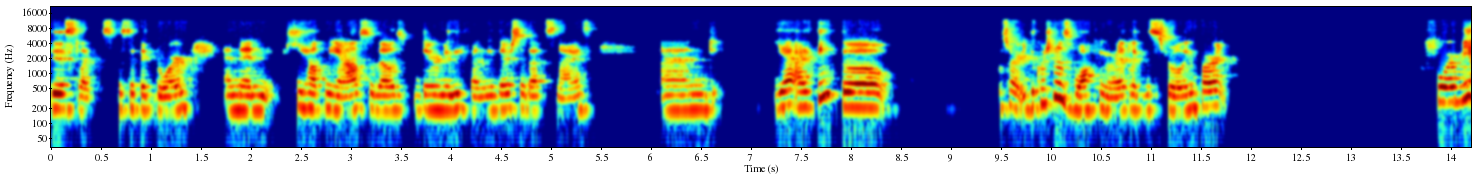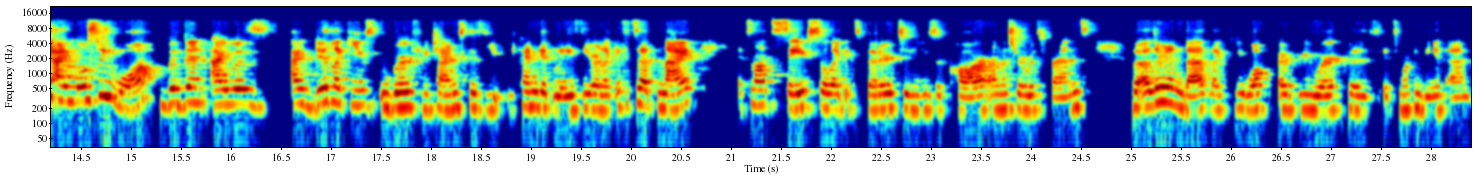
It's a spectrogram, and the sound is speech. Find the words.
this like specific dorm and then he helped me out so that was they're really friendly there so that's nice. And yeah i think the sorry the question was walking right? Like the strolling part? For me i mostly walk but then i was i did like use uber a few times because you, you kind of get lazy or like if it's at night it's not safe so like it's better to use a car unless you're with friends. But other than that like you walk everywhere because it's more convenient and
